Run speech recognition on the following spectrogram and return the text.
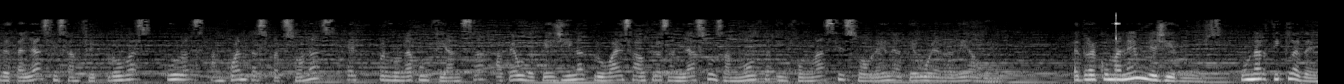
detallar si s'han fet proves, ules, amb quantes persones, et, per donar confiança, a peu de pàgina trobais altres enllaços amb molta informació sobre NTURDAO. Et recomanem llegir-los. Un article de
